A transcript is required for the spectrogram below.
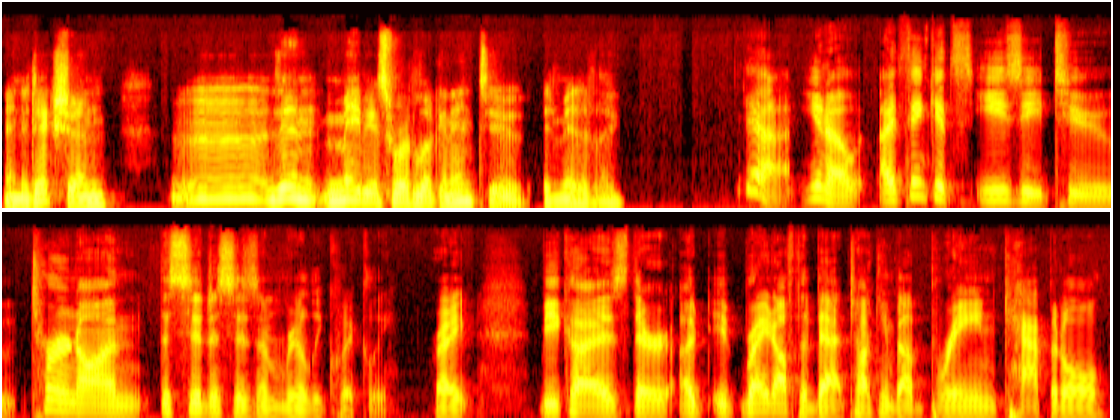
and addiction, uh, then maybe it's worth looking into, admittedly. Yeah, you know, I think it's easy to turn on the cynicism really quickly, right? Because they're uh, it, right off the bat talking about brain capital,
